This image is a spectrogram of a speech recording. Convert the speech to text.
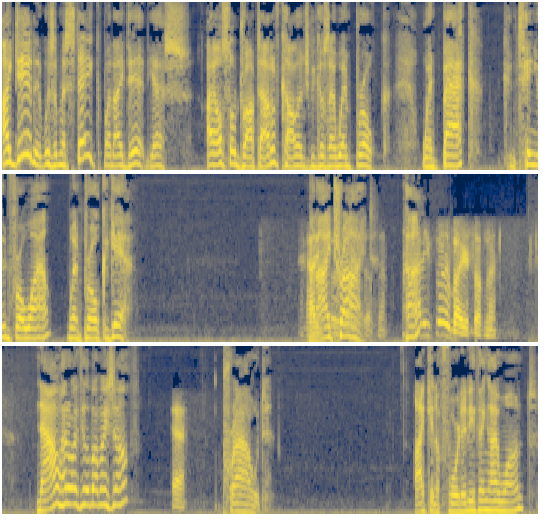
I did. It was a mistake, but I did, yes. I also dropped out of college because I went broke. Went back, continued for a while, went broke again. How you I tried. Huh? How do you feel about yourself now? Now, how do I feel about myself? Yeah. Proud. I can afford anything I want.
